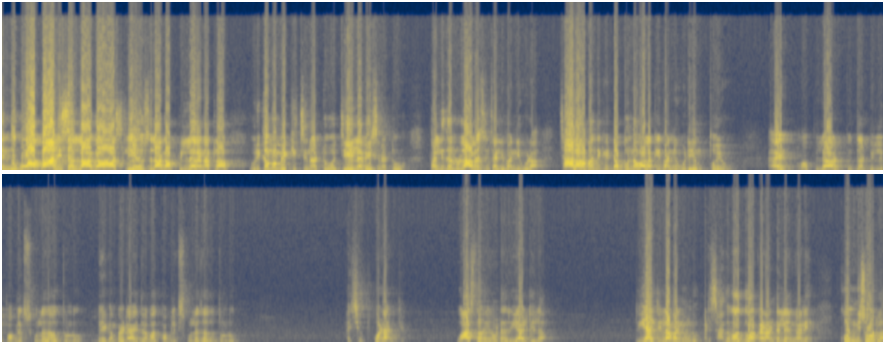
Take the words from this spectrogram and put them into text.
ఎందుకు ఆ బానిసల్లాగా స్లేవ్స్ లాగా పిల్లలను అట్లా ఉరికమ్మం ఎక్కించినట్టు జైల్లో వేసినట్టు తల్లిదండ్రులు ఆలోచించాలి ఇవన్నీ కూడా. చాలా మందికి డబ్బున్న వాళ్ళకి ఇవన్నీ కూడా ఏం తోయవు. అయ్ మా పిల్లాడు పెద్ద ఢిల్లీ పబ్లిక్ స్కూల్లో చదువుతుండు బేగంపేట హైదరాబాద్ పబ్లిక్ స్కూల్లో చదువుతుండు. అది చెప్పుకోవడానికి. వాస్తవం ఏముంటుంది రియాలిటీలా? రియాలిటీలో అవన్నీ ఉండవు. అంటే చదవద్దు అక్కడ అంటలేను కానీ కొన్ని చోట్ల.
